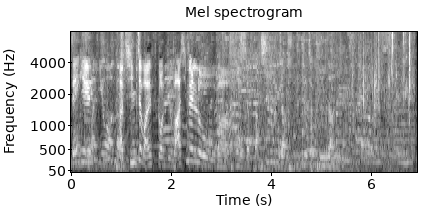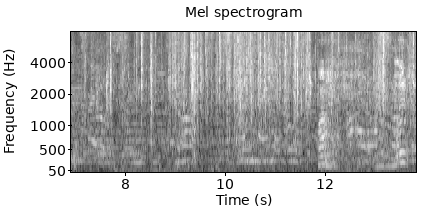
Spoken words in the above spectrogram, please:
땡큐. 아 진짜 맛있을 것 같아요. 마시멜로우가. 어. 귀엽다. 가자. 가자. 와. 음.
